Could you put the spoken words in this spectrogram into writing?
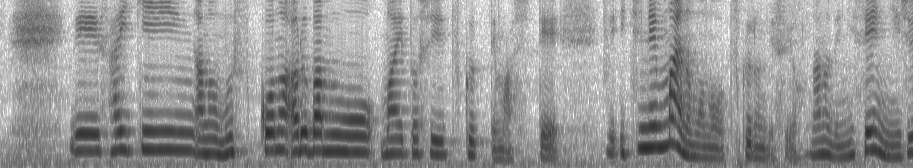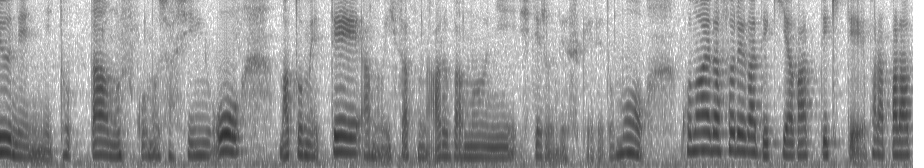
で最近あの息子のアルバムを毎年作ってましてで1年前のものを作るんですよ。なので2020年に撮った息子の写真をまとめてあの1冊のアルバムにしてるんですけれどもこの間それが出来上がってきてパラパラっ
